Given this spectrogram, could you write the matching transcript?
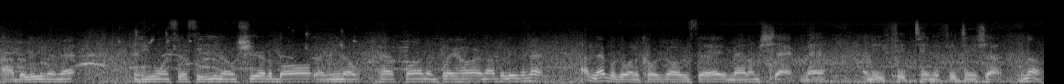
I believe in that. And he wants us to, you know, share the ball and, you know, have fun and play hard, and I believe in that. I never go in the coach's office and say, hey, man, I'm Shaq, man. I need 15 to 15 shots. No,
